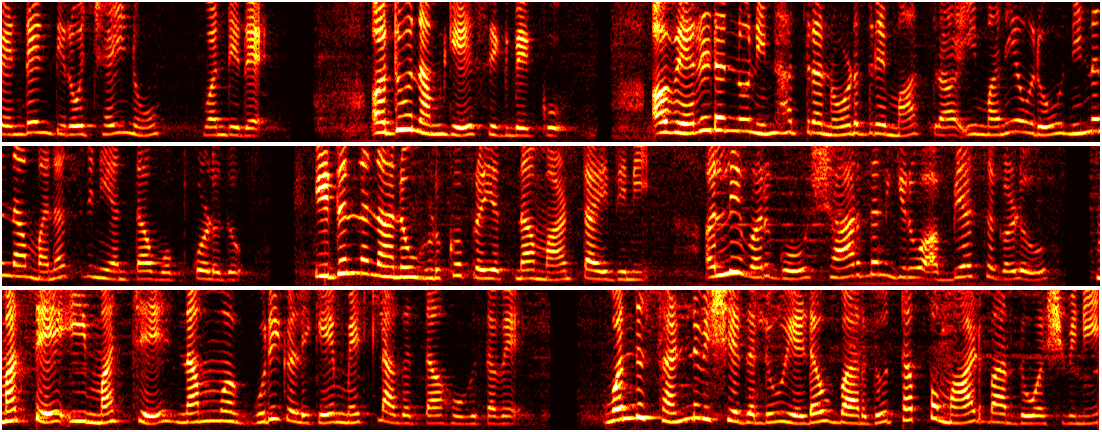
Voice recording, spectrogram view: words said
ಪೆಂಡೆಂಟ್ ಇರೋ ಚೈನು ಒಂದಿದೆ. ಅದು ನಮಗೆ ಸಿಗಬೇಕು. ಅವೆರಡನ್ನು ನಿನ್ನ ಹತ್ರ ನೋಡಿದ್ರೆ ಮಾತ್ರ ಈ ಮನೆಯವರು ನಿನ್ನನ್ನು ಮನಸ್ವಿನಿ ಅಂತ ಒಪ್ಕೊಳ್ಳೋದು. ಇದನ್ನು ನಾನು ಹುಡುಕೋ ಪ್ರಯತ್ನ ಮಾಡ್ತಾ ಇದ್ದೀನಿ. ಅಲ್ಲಿವರೆಗೂ ಶಾರದನಿಗಿರುವ ಅಭ್ಯಾಸಗಳು ಮತ್ತೆ ಈ ಮಚ್ಚೆ ನಮ್ಮ ಗುರಿಗಳಿಗೆ ಮೆಟ್ಲಾಗುತ್ತಾ ಹೋಗುತ್ತವೆ. ಒಂದು ಸಣ್ಣ ವಿಷಯದಲ್ಲೂ ಎಡವಬಾರ್ದು, ತಪ್ಪು ಮಾಡಬಾರ್ದು ಅಶ್ವಿನಿ.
